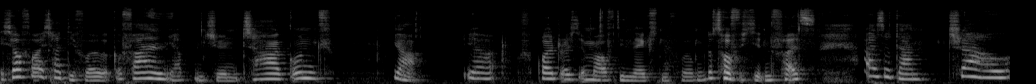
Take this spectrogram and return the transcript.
ich hoffe, euch hat die Folge gefallen. Ihr habt einen schönen Tag und ja, ihr freut euch immer auf die nächsten Folgen. Das hoffe ich jedenfalls. Also dann, ciao.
